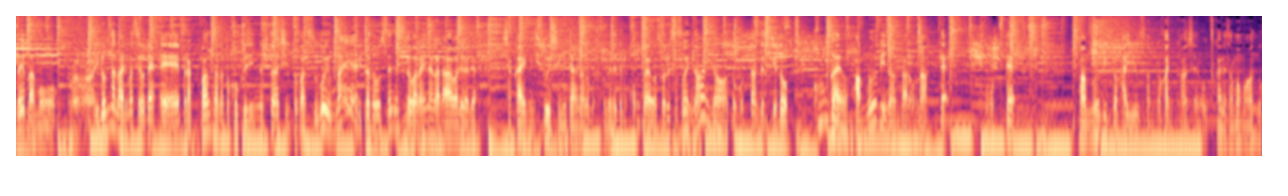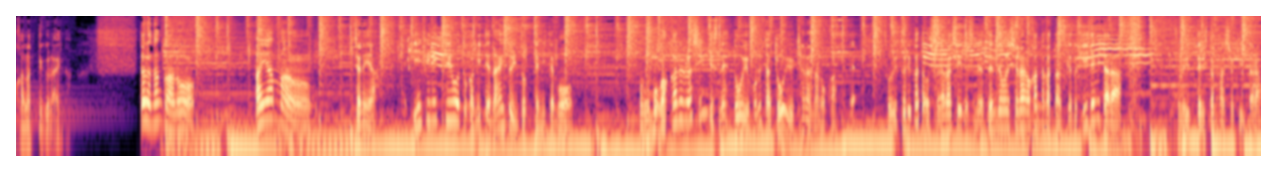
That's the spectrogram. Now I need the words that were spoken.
例えばもういろんなのありますよね、えー、ブラックパンサーだと黒人の人たちとかすごいうまいやり方をしてるんですけ笑いながらあ我々は。社会に風刺みたいなのも含めて。でも今回はそれさすがにないなと思ったんですけど今回はファンムービーなんだろうなって。思って。ファンムービーと俳優さんとかに関してのお疲れ様もあんのかなってぐらいな。ただなんかあの、アイアンマンじゃねえや、インフィニティ・ウォーとか見てない人にとってみて、も分かるらしいんですね、どういうこの人はどういうキャラなのかって、そういう撮り方をしてたらしいですね、全然俺知らない、分かんなかったんですけど、聞いてみたら、その言ってる人の話を聞いたら、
